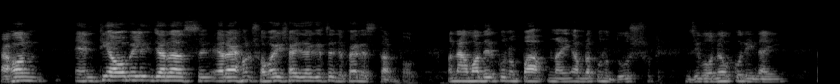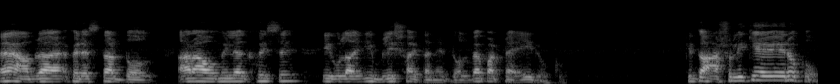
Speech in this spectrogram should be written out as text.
এখন অ্যান্টি আওয়ামী লীগ যারা আছে, এরা এখন সবাই সাইজা গেছে যে ফেরেস্তার দল। মানে আমাদের কোনো পাপ নাই, আমরা কোনো দোষ জীবনেও করি নাই। হ্যাঁ আমরা ফেরেস্তার দল। আর আওয়ামী লীগ হয়েছে এগুলা ইবলিশ শয়তানের দল। ব্যাপারটা এইরকম। কিন্তু আসলে কি এরকম?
